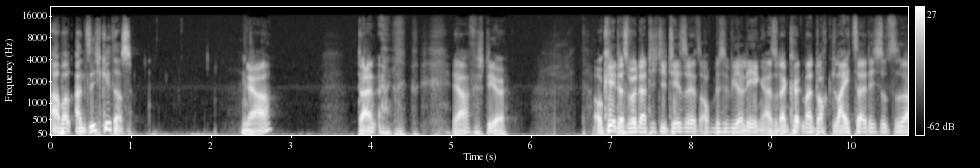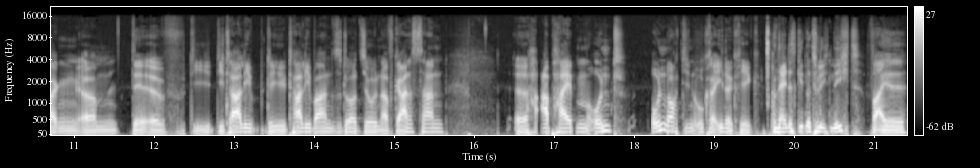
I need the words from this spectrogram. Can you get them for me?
aber an sich geht das. Ja. Dann, ja, verstehe. Okay, das würde natürlich die These jetzt auch ein bisschen widerlegen. Also dann könnte man doch gleichzeitig sozusagen ähm, die, äh, die, die, Talib die Taliban-Situation in Afghanistan äh, abhypen und, und noch den Ukraine-Krieg. Nein, das geht natürlich nicht, weil,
